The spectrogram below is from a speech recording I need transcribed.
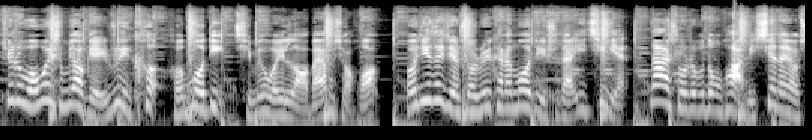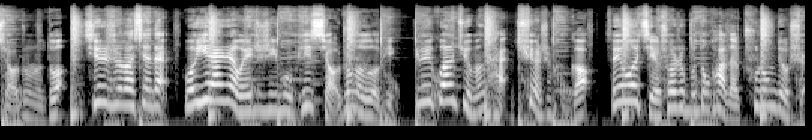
就是我为什么要给瑞克和莫蒂起名为老白和小黄。我第一次解说《Rick and Morty》是在一七年，那时候这部动画比现在要小众的多。其实直到现在，我依然认为这是一部偏小众的作品，因为观剧门槛确实很高。所以我解说这部动画的初衷就是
